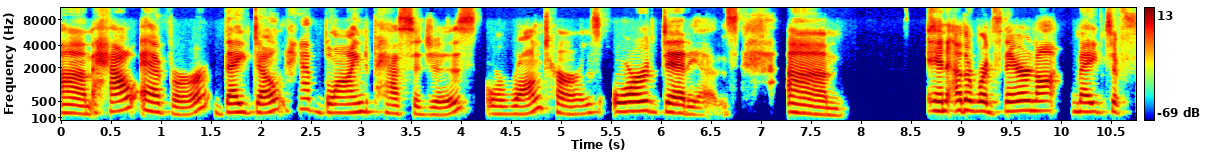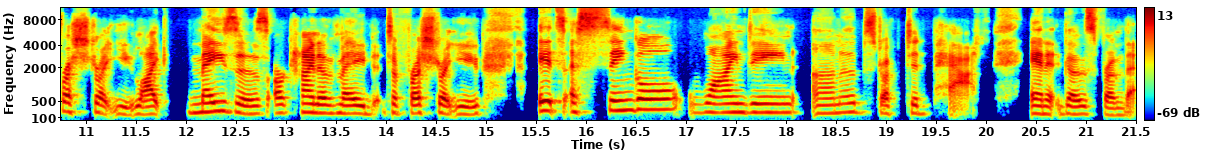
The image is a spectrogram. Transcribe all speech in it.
Um, however, they don't have blind passages or wrong turns or dead ends. Um, in other words, they're not made to frustrate you like mazes are kind of made to frustrate you. It's a single winding, unobstructed path and it goes from the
